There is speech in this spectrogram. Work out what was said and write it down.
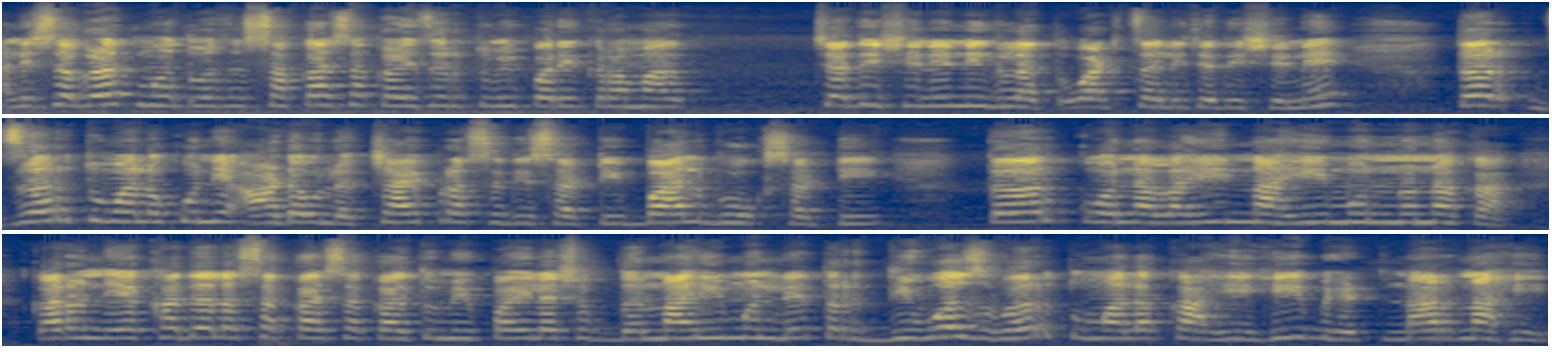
आणि सगळ्यात महत्वाचं सकाळ सकाळी जर तुम्ही परिक्रमाच्या दिशेने निघलात वाटचालीच्या दिशेने तर जर तुम्हाला कोणी अडवलं चाय प्रसादीसाठी बालभोगसाठी तर कोणालाही नाही म्हणू नका. कारण एखाद्याला सकाळ सकाळ तुम्ही पहिला शब्द नाही म्हणले तर दिवसभर तुम्हाला काहीही भेटणार नाही.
